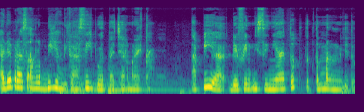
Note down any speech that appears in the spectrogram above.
ada perasaan lebih yang dikasih buat pacar mereka. Tapi ya definisinya itu tetap temen gitu.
